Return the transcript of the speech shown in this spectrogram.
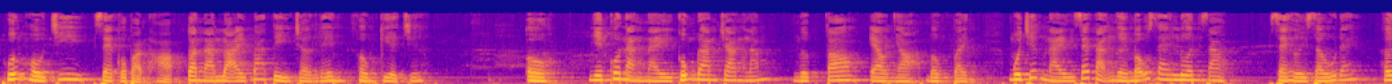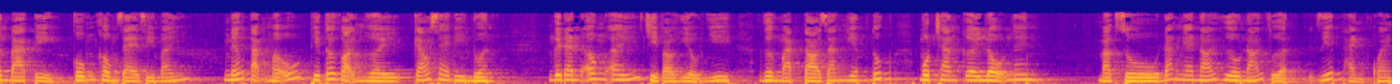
Huống hồ chi, xe của bọn họ toàn là loại 3 tỷ trở lên không kia chứ. Ồ, nhìn cô nàng này cũng đoan trang lắm. Ngực to, eo nhỏ, mông vành. Mua chiếc này sẽ tặng người mẫu xe luôn sao? Xe hơi xấu đấy, hơn 3 tỷ cũng không rẻ gì mấy. Nếu tặng mẫu thì tôi gọi người kéo xe đi luôn. Người đàn ông ấy chỉ vào Hiểu Nhi, gương mặt tỏ ra nghiêm túc, một chàng cười lộ lên. Mặc dù đang nghe nói hưu nói vượn, giết thành quen.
